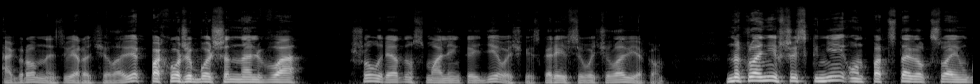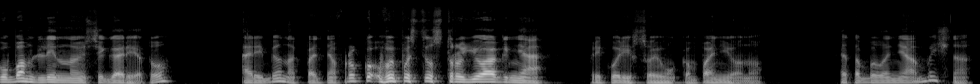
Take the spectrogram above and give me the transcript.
Огромный зверочеловек, похожий больше на льва, шел рядом с маленькой девочкой, скорее всего, человеком. Наклонившись к ней, он подставил к своим губам длинную сигарету, а ребенок, подняв руку, выпустил струю огня, прикурив своему компаньону. Это было необычно,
